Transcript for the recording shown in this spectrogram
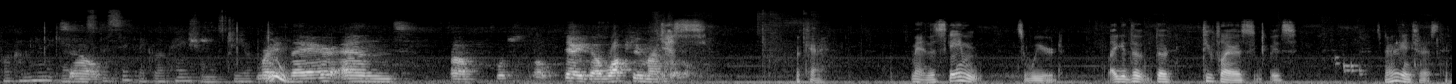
for communicating So- specific locations to your Right there and oh, whoops. Oh, there you go. Walk through my Yes. Okay. Man, this game is weird. Like the the two players, it's it's very interesting.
